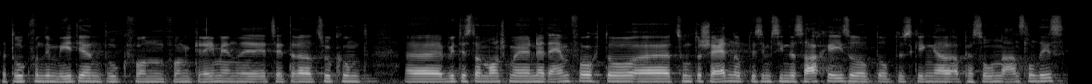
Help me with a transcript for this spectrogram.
der Druck von den Medien, Druck von, von Gremien äh, etc. dazukommt, äh, wird es dann manchmal nicht einfach da äh, zu unterscheiden, ob das im Sinn der Sache ist oder ob, ob das gegen eine, Person einzeln ist.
